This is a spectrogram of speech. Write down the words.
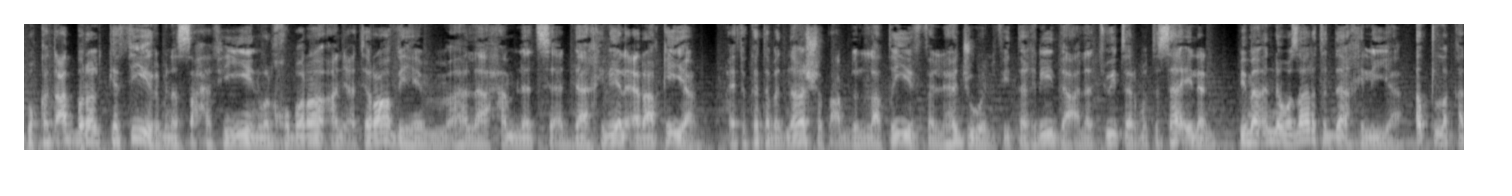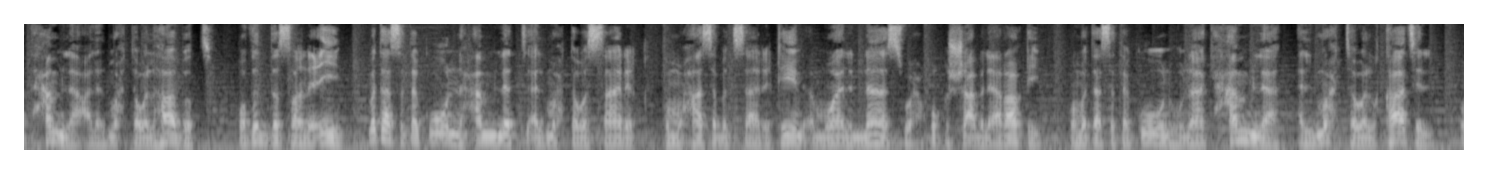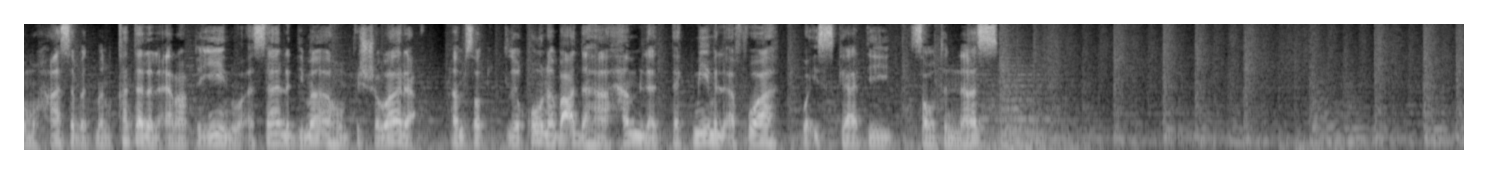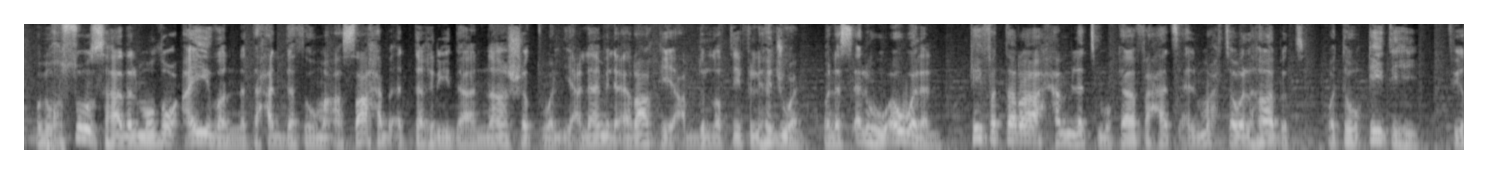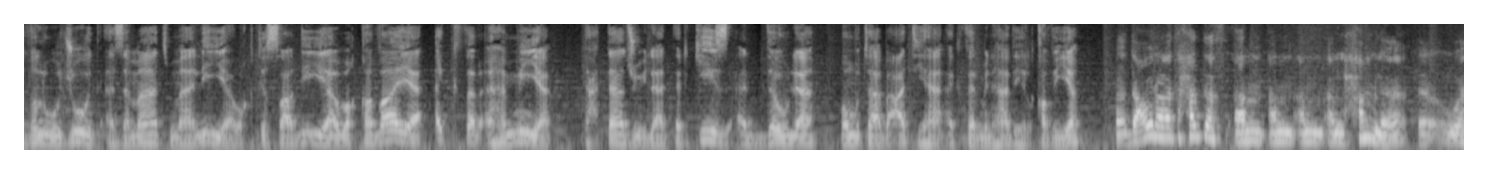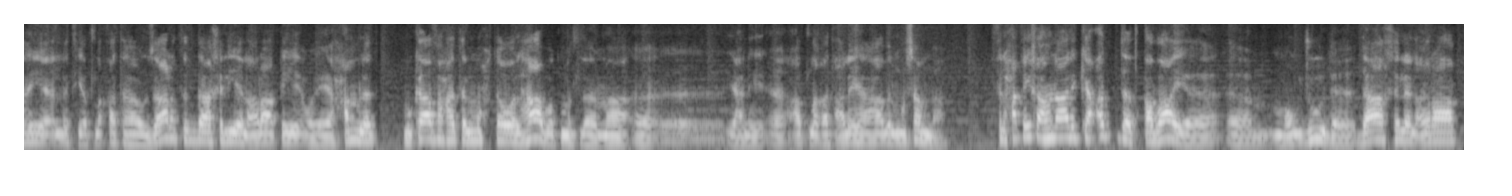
وقد عبر الكثير من الصحفيين والخبراء عن اعتراضهم على حملة الداخلية العراقية حيث كتب الناشط عبد اللطيف الهجول في تغريدة على تويتر متسائلا بما أن وزارة الداخلية أطلقت حملة على المحتوى الهابط وضد صانعيه متى ستكون حملة المحتوى السارق ومحاسبة سارقين أموال الناس وحقوق الشعب العراقي؟ ومتى ستكون هناك حملة المحتوى القاتل ومحاسبة من قتل العراقيين وأسال دماءهم في الشوارع؟ أم ستطلقون بعدها حملة تكميم الأفواه وإسكات صوت الناس؟ وبخصوص هذا الموضوع أيضا نتحدث مع صاحب التغريدة الناشط والإعلامي العراقي عبد اللطيف الهجول ونسأله أولا كيف ترى حملة مكافحة المحتوى الهابط وتوقيته في ظل وجود أزمات مالية واقتصادية وقضايا أكثر أهمية تحتاج إلى تركيز الدولة ومتابعتها أكثر من هذه القضية؟ دعونا نتحدث عن عن عن الحملة وهي التي أطلقتها وزارة الداخلية العراقية وهي حملة مكافحة المحتوى الهابط مثل ما يعني أطلقت عليها هذا المسمى. في الحقيقة هنالك عدة قضايا موجودة داخل العراق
